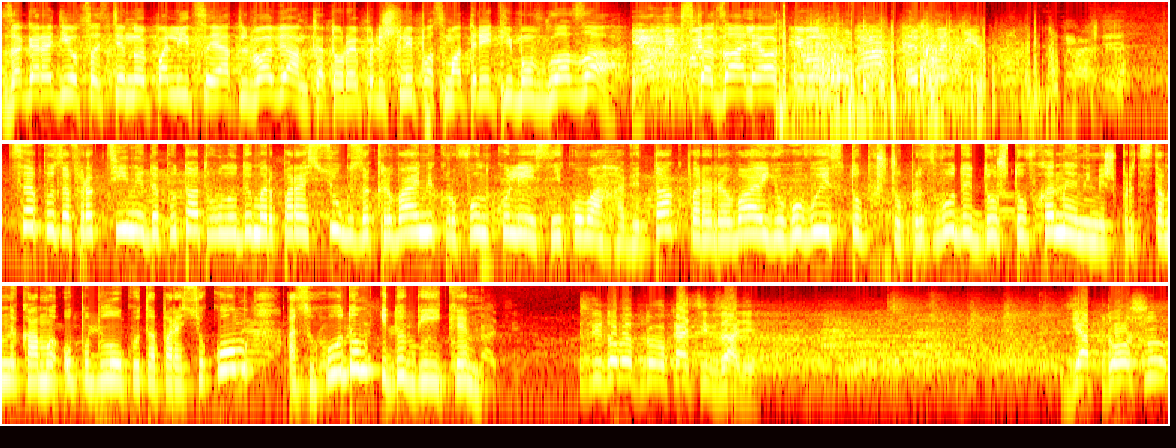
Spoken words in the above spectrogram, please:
загородился стеной полиции от львовян, которые пришли посмотреть ему в глаза, сказали о кривом. Це позафракційний депутат Володимир Парасюк закриває мікрофон Колєснікова, а відтак перериває його виступ, що призводить до штовханини між представниками опоблоку та Парасюком, а згодом і до бійки. Свідомі провокації в залі. Я прошу.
